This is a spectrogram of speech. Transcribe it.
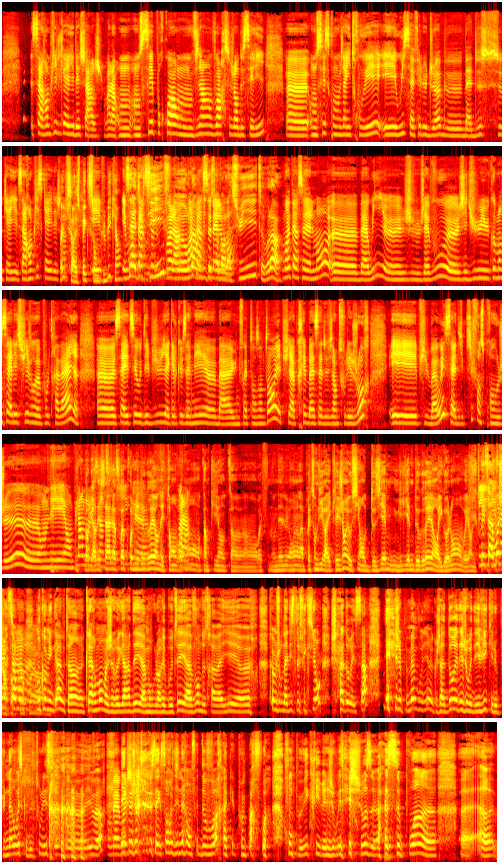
Ça remplit le cahier des charges. Voilà, on, on sait pourquoi on vient voir ce genre de série. Euh, on sait ce qu'on vient y trouver. Et oui, ça fait le job euh, bah, de ce cahier. Ça remplit ce cahier des charges. Oui, ça respecte son Et- public. Hein. Et moi, c'est perso- addictif. Voilà, euh, on moi a envie de personnellement, la suite. Voilà. moi personnellement, euh, bah oui, euh, je- j'avoue, euh, j'ai dû commencer à les suivre pour le travail. Euh, ça a été au début, il y a quelques années, euh, bah, une fois de temps en temps, et puis après, bah, ça devient tous les jours. Et puis, bah oui, c'est addictif, on se prend au jeu, euh, on est en plein dans les Regarder ça à la fois premier euh, degré en étant voilà. vraiment en t'impliquant, en- en- on a on a l'impression de vivre avec les gens et aussi en deuxième ou millième degré en rigolant, en voyant les trucs. Oui, enfin, moi, je vais faire mon, mon coming out. Hein. Clairement, moi, j'ai regardé Amour, gloire et beauté avant de travailler euh, comme journaliste fiction. J'adorais ça. Et je peux même vous dire que j'adorais Des jours et des vies, qui est le plus naouesque de tous les soaps euh, ever. Bah, moi, et que je trouve que c'est extraordinaire, en fait, de voir à quel point parfois on peut écrire et jouer des choses à ce point, euh, euh,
